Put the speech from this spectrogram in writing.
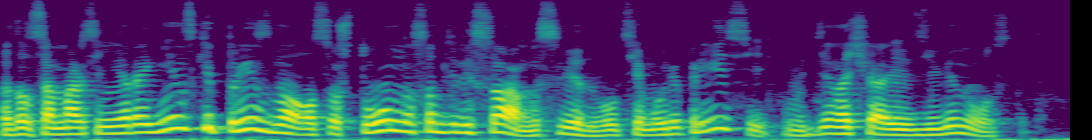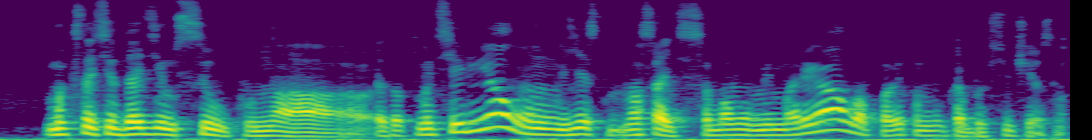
этот сам Арсений Рогинский признался, что он на самом деле сам исследовал тему репрессий в начале 90-х. Мы, кстати, дадим ссылку на этот материал, он есть на сайте самого мемориала, поэтому как бы все честно.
